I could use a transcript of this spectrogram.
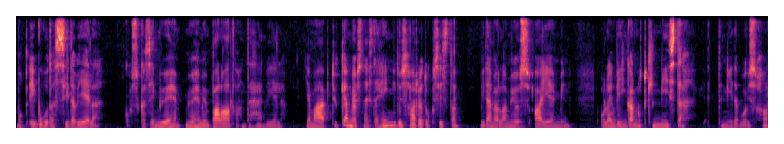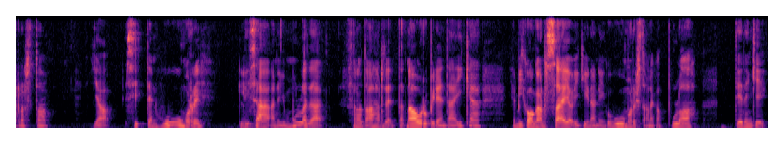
mutta ei puhuta siitä vielä, koska se myöhemmin, palataan tähän vielä. Ja mä tykkään myös näistä hengitysharjoituksista, mitä me ollaan myös aiemmin. Olen vinkannutkin niistä, että niitä voisi harrastaa. Ja sitten huumori lisää, niin mulla tämä sanotaanhan se, että nauru pidentää ikää. Ja Mikon kanssa ei ole ikinä niin kuin huumorista ainakaan pulaa. Tietenkin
